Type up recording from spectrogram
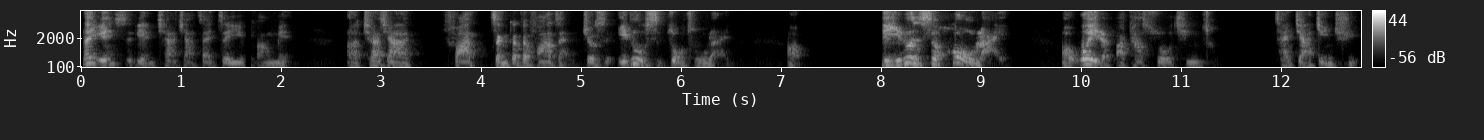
那原始点恰恰在这一方面，啊，恰恰发整个的发展就是一路是做出来的，啊，理论是后来，啊，为了把它说清楚，才加进去，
